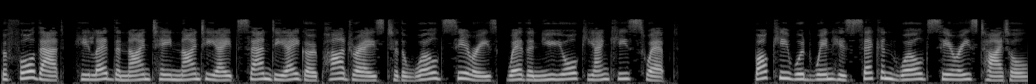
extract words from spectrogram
Before that, he led the 1998 San Diego Padres to the World Series, where the New York Yankees swept. Bochy would win his second World Series title.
